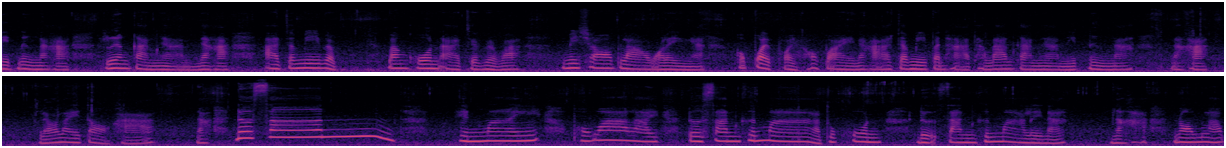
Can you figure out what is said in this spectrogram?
นิดนึงนะคะ เรื่องการงานนะคะ อาจจะมีแบบบางคนอาจจะแบบว่าไม่ชอบเราอะไรอย่างเงี้ยก็ปล่อยปล่อยเข้าไปนะคะ จะมีปัญหาทางด้านการงานนิดนึงนะนะคะ แล้วอะไรต่อคะ นะเดอะซันเห็นไหม เพราะว่าอะไรเดอะซันขึ้นมา ทุกคนเดอะซันขึ้นมาเลยนะนะคะ น้อมรับ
